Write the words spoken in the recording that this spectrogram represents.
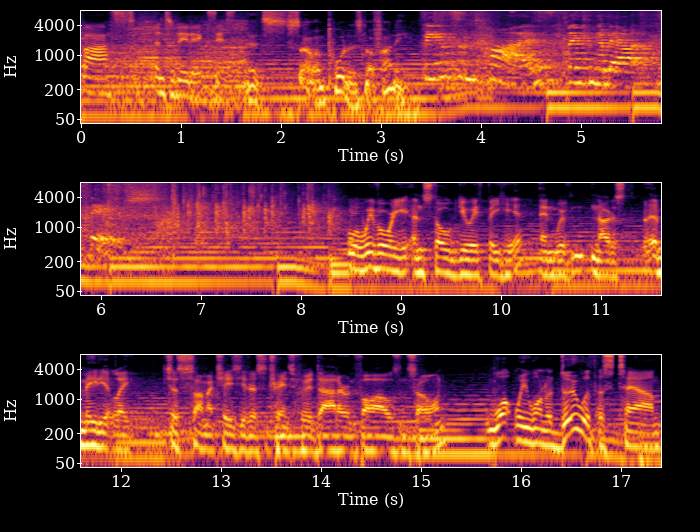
fast internet access. It's so important, it's not funny. Spend some time thinking about that. Well, we've already installed UFB here, and we've noticed immediately just so much easier to transfer data and files and so on. What we want to do with this town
